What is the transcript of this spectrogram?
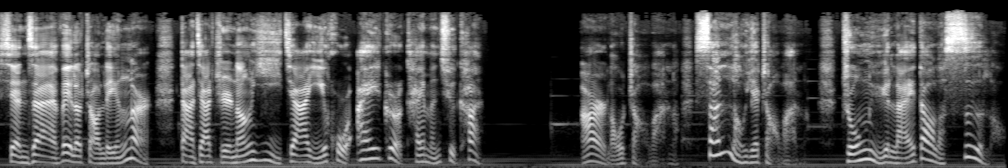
现在为了找灵儿，大家只能一家一户挨个开门去看。二楼找完了，三楼也找完了，终于来到了四楼，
